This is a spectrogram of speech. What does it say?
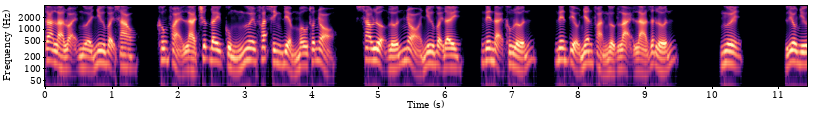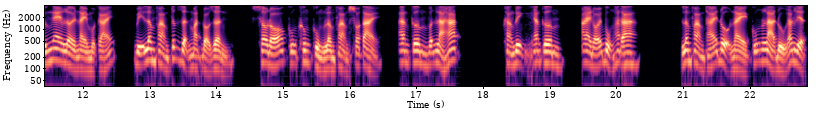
ta là loại người như vậy sao, không phải là trước đây cùng ngươi phát sinh điểm mâu thuẫn nhỏ, sao lượng lớn nhỏ như vậy đây, nên đại không lớn, nên tiểu nhân phản ngược lại là rất lớn. Ngươi, liêu nhứ nghe lời này một cái, bị Lâm Phàm tức giận mặt đỏ dần, sau đó cũng không cùng Lâm Phàm so tài, ăn cơm vẫn là hát. Khẳng định ăn cơm, ai đói bụng hát ta. Lâm Phàm thái độ này cũng là đủ ác liệt.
